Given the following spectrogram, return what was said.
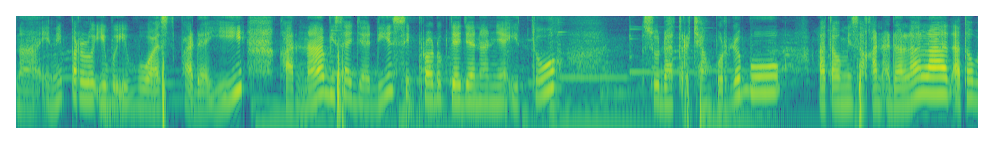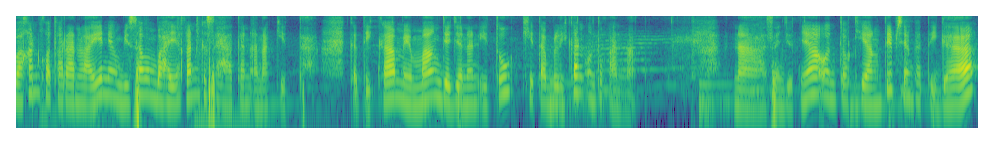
Nah, ini perlu ibu-ibu waspadai karena bisa jadi si produk jajanannya itu sudah tercampur debu atau misalkan ada lalat atau bahkan kotoran lain yang bisa membahayakan kesehatan anak kita ketika memang jajanan itu kita belikan untuk anak. Nah, selanjutnya untuk yang tips yang ketiga,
